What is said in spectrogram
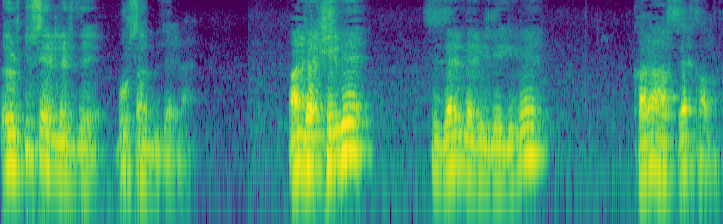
örtü serilirdi Bursa'nın üzerine. Ancak şimdi sizlerin de bildiği gibi kara hasret kaldık.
